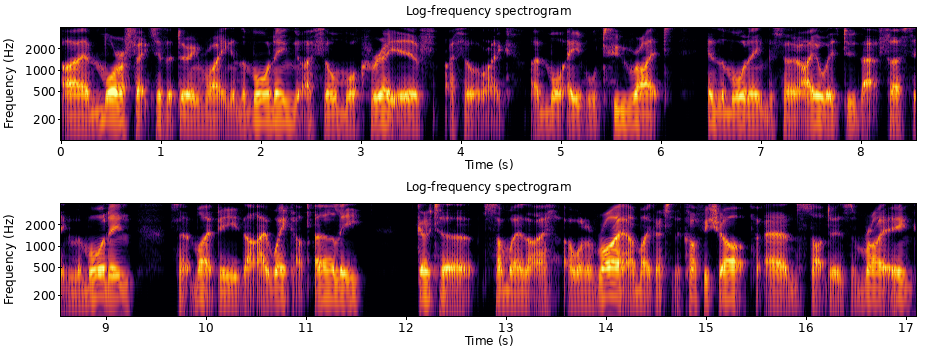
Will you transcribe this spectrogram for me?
I'm more effective at doing writing in the morning. I feel more creative. I feel like I'm more able to write in the morning, so I always do that first thing in the morning. So it might be that I wake up early, go to somewhere that I, I want to write. I might go to the coffee shop and start doing some writing.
